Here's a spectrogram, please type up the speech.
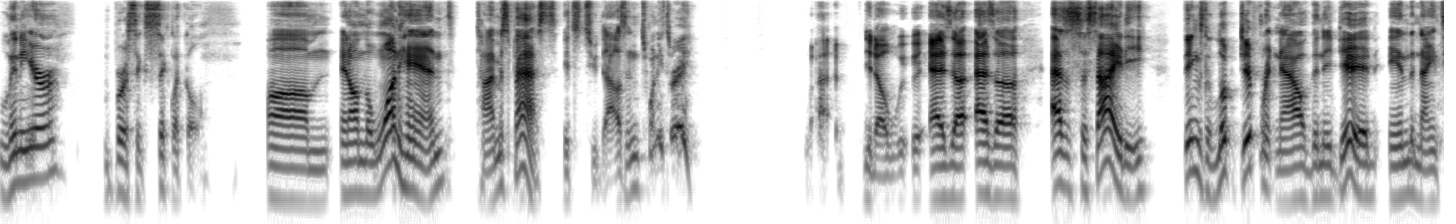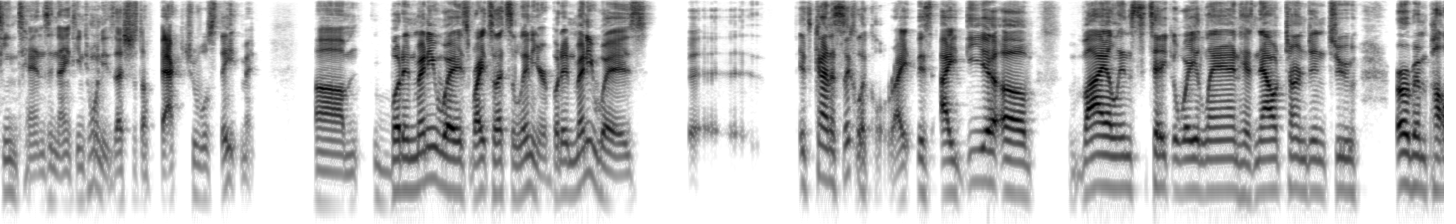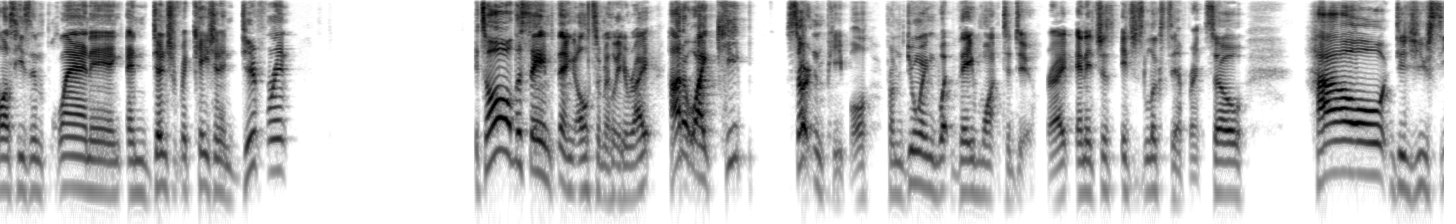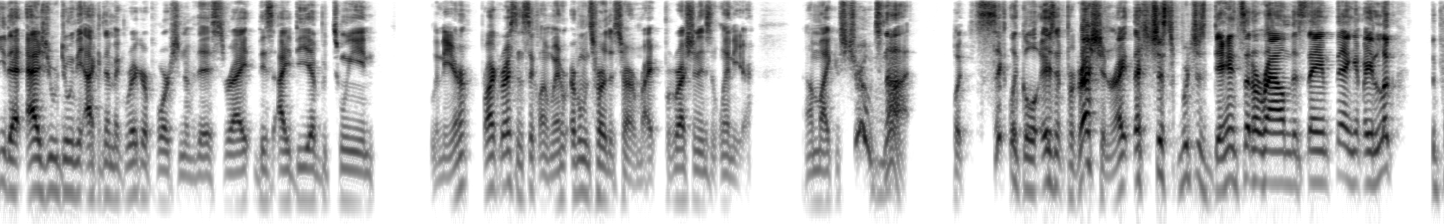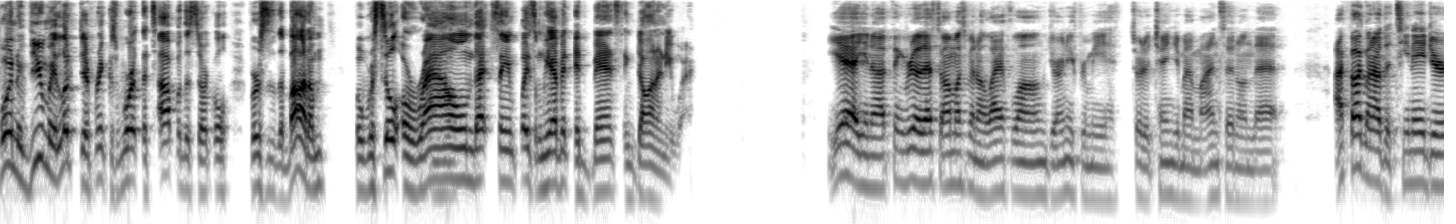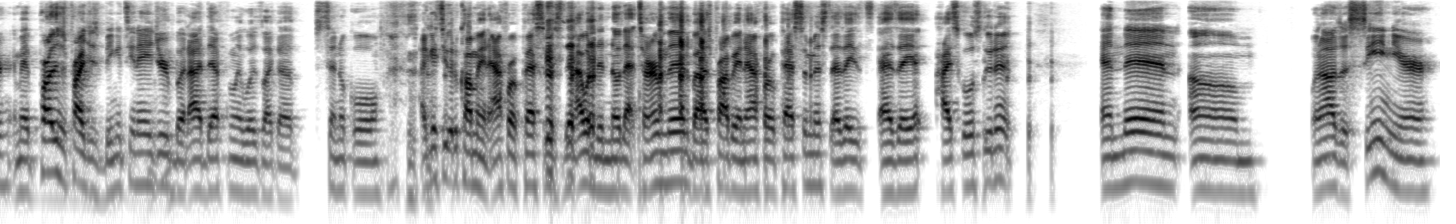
linear versus cyclical. Um, and on the one hand, time has passed. It's 2023. Uh, you know, as a as a as a society, things look different now than they did in the 1910s and 1920s. That's just a factual statement. Um, but in many ways, right? So that's a linear. But in many ways, uh, it's kind of cyclical, right? This idea of violence to take away land has now turned into urban policies and planning and gentrification and different. It's all the same thing ultimately, right? How do I keep certain people from doing what they want to do, right? And it just it just looks different. So how did you see that as you were doing the academic rigor portion of this, right? This idea between linear progress and cyclical. Everyone's heard the term, right? Progression isn't linear. I'm like, it's true, it's mm-hmm. not. But cyclical isn't progression, right? That's just we're just dancing around the same thing. It may look the point of view may look different because we're at the top of the circle versus the bottom, but we're still mm-hmm. around mm-hmm. that same place and we haven't advanced and gone anywhere. Yeah, you know, I think really that's almost been a lifelong journey for me, sort of changing my mindset on that. I feel like when I was a teenager, I mean, part of this is probably just being a teenager, mm-hmm. but I definitely was like a cynical. I guess you would have called me an Afro pessimist. Then I wouldn't know that term then, but I was probably an Afro pessimist as a as a high school student. And then um, when I was a senior,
